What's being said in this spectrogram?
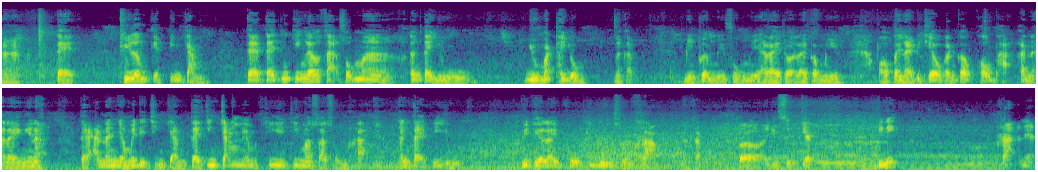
นะฮะแต่ที่เริ่มเก็บจริงจัง แต่แต่จริง ๆ แล้วสะสมมาตั้งแต่อยู่อยู่มัธยมนะครับ มีเพื่อนมีฝูงมีอะไรต่ออะไรก็มีออกไปไหนไปเที่ยวกันก็คล้องพระกันอะไรอย่างเงี้ยนะแต่อันนั้นยังไม่ได้จริงจัง แต่จริงจังเนี่ยที่ที่มาสะสมพระเนี่ย ตั้งแต่ที่อยู่วิทยาลัยครูพิบูลสงครามนะครับ ก็อายุสิบเจ็ดทีนี้พระเนี่ย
